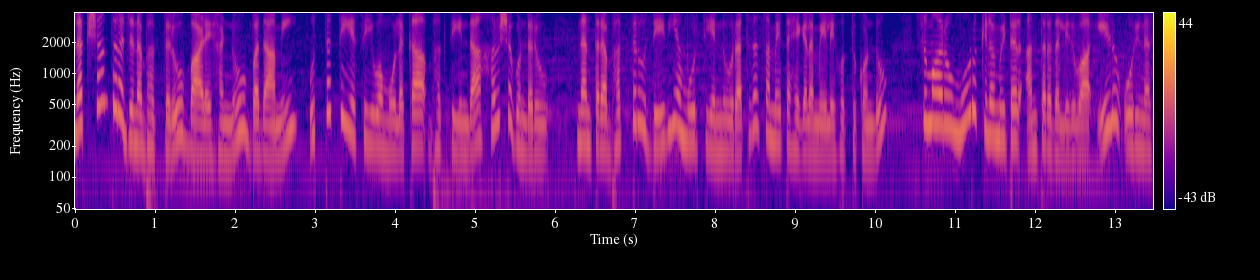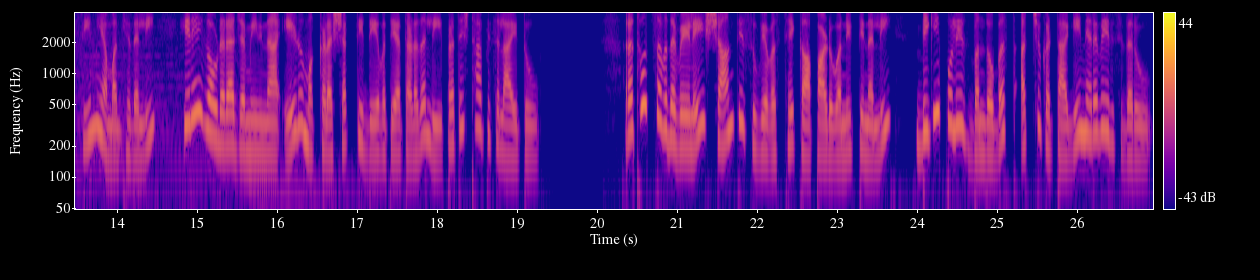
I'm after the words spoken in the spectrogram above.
ಲಕ್ಷಾಂತರ ಜನ ಭಕ್ತರು, ಬಾಳೆಹಣ್ಣು, ಬದಾಮಿ, ಉತ್ತತ್ತಿ ಎಸೆಯುವ ಮೂಲಕ ಭಕ್ತಿಯಿಂದ ಹರುಷಗೊಂಡರು. ನಂತರ ಭಕ್ತರು ದೇವಿಯ ಮೂರ್ತಿಯನ್ನು ರಥದ ಸಮೇತ ಹೆಗಲ ಮೇಲೆ ಹೊತ್ತುಕೊಂಡು ಸುಮಾರು ಮೂರು ಕಿಲೋಮೀಟರ್ ಅಂತರದಲ್ಲಿರುವ ಏಳು ಊರಿನ ಸೀಮೆಯ ಮಧ್ಯದಲ್ಲಿ ಹಿರೇಗೌಡರ ಜಮೀನಿನ ಏಳು ಮಕ್ಕಳ ಶಕ್ತಿ ದೇವತೆಯ ತಡದಲ್ಲಿ ಪ್ರತಿಷ್ಠಾಪಿಸಲಾಯಿತು. ರಥೋತ್ಸವದ ವೇಳೆ ಶಾಂತಿ ಸುವ್ಯವಸ್ಥೆ ಕಾಪಾಡುವ ನಿಟ್ಟಿನಲ್ಲಿ ಬಿಗಿ ಪೊಲೀಸ್ ಬಂದೋಬಸ್ತ್ ಅಚ್ಚುಕಟ್ಟಾಗಿ ನೆರವೇರಿಸಿದರು.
